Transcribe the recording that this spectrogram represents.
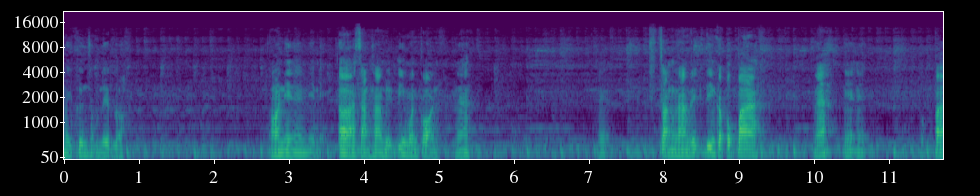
ไม่ขึ้นสำเร็จเหรอ อ๋อนี่นี่นี่นี่เออสั่งสามลิตรวันก่อนนะเนี่ยสั่งสามลิตรกับตกปลานะนี่นี่ตกปลา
